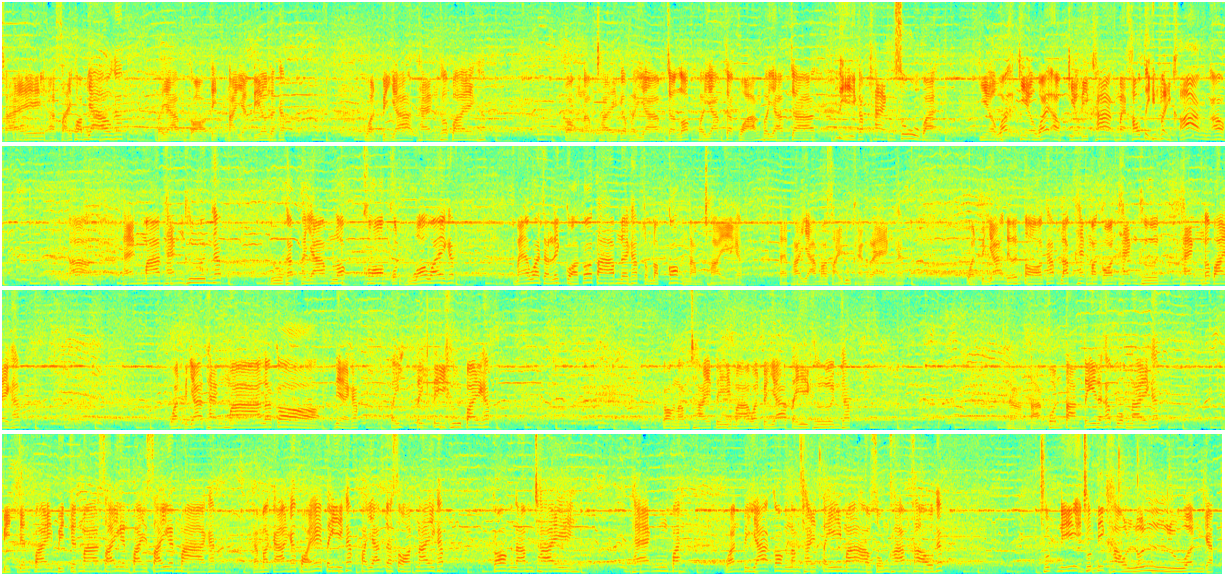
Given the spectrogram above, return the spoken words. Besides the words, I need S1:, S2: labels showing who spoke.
S1: ใช้อาศัยความยาวครับ พยายามเกาะติดในอย่างเดียวเลยครับ วันปิยะแทงเข้าไปครับกล้องนำชัยก็พยายามจะล็อกพยายามจะขวางพยายามจะหนีครับแทงสู้ไป เกี่ยวไว้เกี่ยวไว้เอาเกี่ยวอีกข้างแม่เขาตีไม่ข้างเอาอ่าแทงมาแทงคืนครับ ดูครับพยายามล็อกคอกดหัวไว้ครับ แม้ว่าจะเล็กกว่าก็ตามเลยครับสำหรับกล้องนำชัยครับ แต่พยายามอาศัยลูกแข็งแรงครับ วันปิยะเดินต่อครับ รับแข้งมาก่อนแทงคืน แทงเข้าไปครับ วันปิยะแทงมาแล้วก็เนี่ยครับตีตีตีคืนไปครับกล้องนำชัยตีมาวันปิยะตีคืนครับต่างคนต่างตีแล้วครับวงในครับ บิดกันไปบิดกันมาไซส์กันไปไซส์กันมาครับ กรรมการครับปล่อยให้ตีครับ พยายามจะสอดในครับ กล้องนำชัยแทงไป วันปิยะกล้องนำชัยตีมาเอาสงครามเข่าครับ ชุดนี้ชุดนี้เข่าล้นล้วนครับ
